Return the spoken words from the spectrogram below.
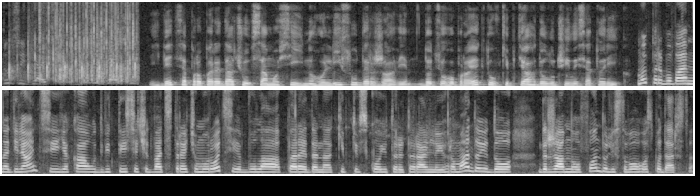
Дуже дякую. Дуже дякую. Йдеться про передачу самосійного лісу державі. До цього проекту в Кіптях долучилися торік. Ми перебуваємо на ділянці, яка у 2023 році була передана Кіптівською територіальною громадою до Державного фонду лісового господарства.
